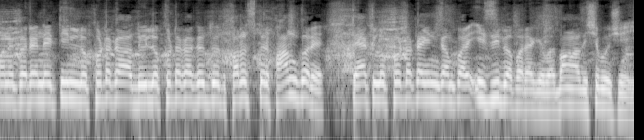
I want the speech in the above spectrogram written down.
মনে করেন এই তিন লক্ষ টাকা, দুই লক্ষ টাকা কেউ খরচ করে ফার্ম করে, তো এক লক্ষ টাকা ইনকাম করে ইজি ব্যাপার একেবারে বাংলাদেশে বসেই।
